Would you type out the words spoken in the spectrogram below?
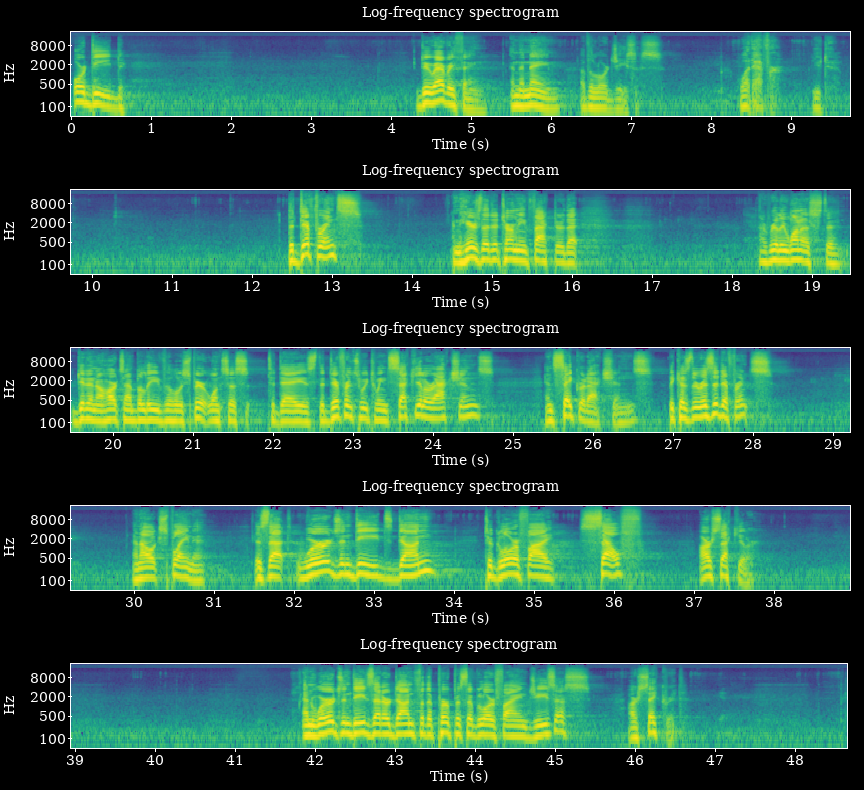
or deed Do everything in the name of the Lord Jesus. Whatever you do. The difference, and here's the determining factor that I really want us to get in our hearts, and I believe the Holy Spirit wants us today, is the difference between secular actions and sacred actions, because there is a difference, and I'll explain it, is that words and deeds done to glorify self are secular. And words and deeds that are done for the purpose of glorifying Jesus are sacred.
